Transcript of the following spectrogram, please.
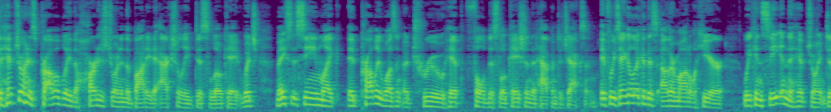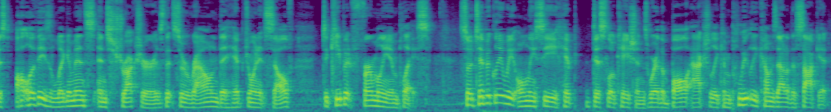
the hip joint is probably the hardest joint in the body to actually dislocate, which makes it seem like it probably wasn't a true hip full dislocation that happened to Jackson. If we take a look at this other model here, we can see in the hip joint just all of these ligaments and structures that surround the hip joint itself to keep it firmly in place. So typically we only see hip dislocations where the ball actually completely comes out of the socket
